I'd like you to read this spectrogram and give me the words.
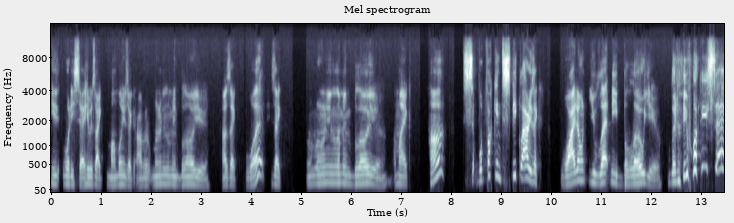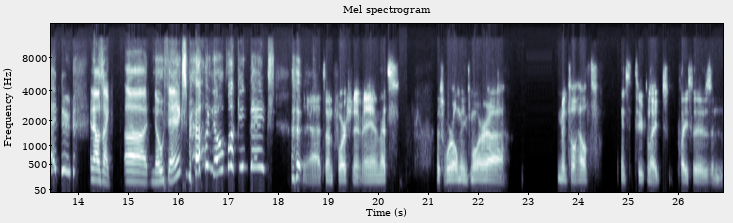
he what he say? He was like mumbling. He's like i'm gonna let me blow you. I was like what? He's like "I'm gonna let me blow you. I'm like huh? Well fucking speak loud he's like why don't you let me blow you? Literally what he said dude. And i was like uh no thanks bro. No fucking thanks. Yeah, it's unfortunate, man. That's this world needs more uh mental health institute like places and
